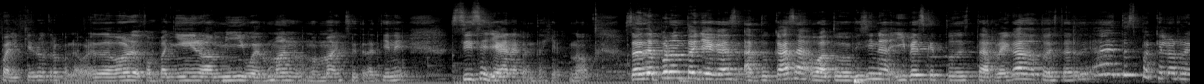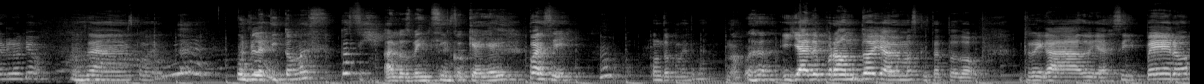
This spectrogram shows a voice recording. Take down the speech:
cualquier otro colaborador, o compañero, amigo, hermano, mamá, etcétera, tiene, sí se llegan a contagiar, ¿no? O sea, de pronto llegas a tu casa o a tu oficina y ves que todo está regado, todo está, ah, entonces ¿para qué lo arreglo yo? O sea, es como, "Eh, ¿Un platito más? pues sí. A los 25 que hay ahí. Pues sí, un documento más, ¿no? Y ya de pronto ya vemos que está todo regado y así, pero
